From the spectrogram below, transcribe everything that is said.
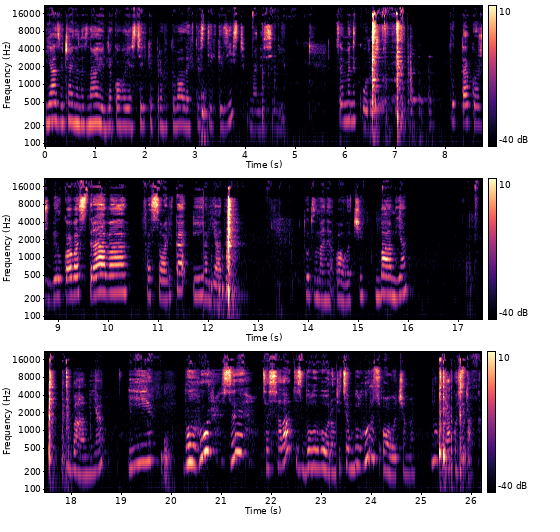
Я, звичайно, не знаю, для кого я стільки приготувала і хто стільки з'їсть у мене в сім'ї. Це в мене курочка. Тут також білкова страва, фасолька і говядина. Тут в мене овочі, бам'я, бам'я і булгур з. Це салат з булгуром. Чи це булгур з овочами? Ну, якось так.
